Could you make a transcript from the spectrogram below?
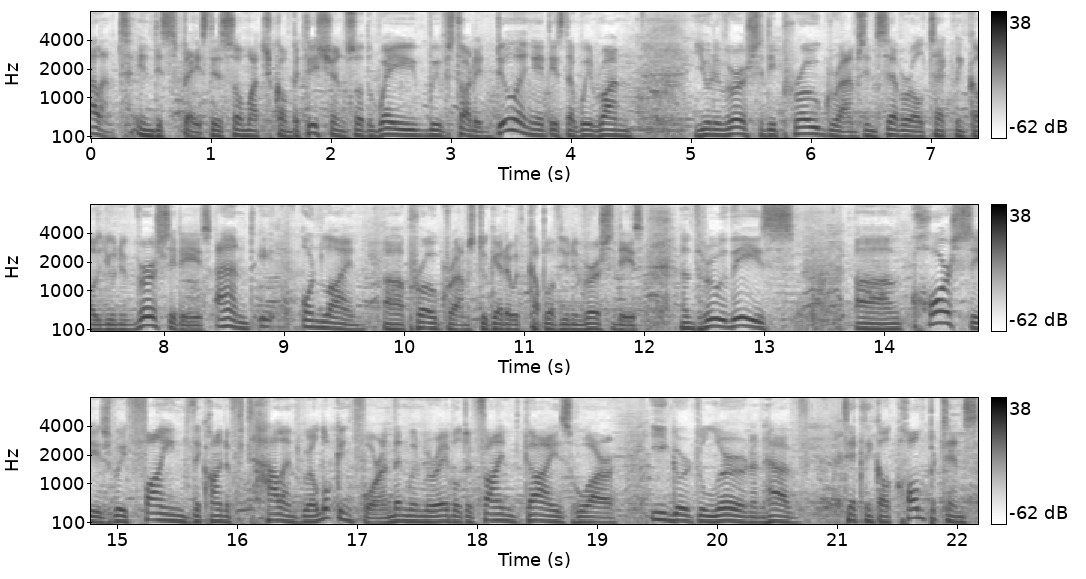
talent in this space. There's so much competition. So the way we've started doing it is that we run university programs in several technical universities and online uh, programs together with a couple of universities. And through these uh, courses we find the kind of talent we're looking for, and then when we're able to find guys who are eager to learn and have technical competence,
